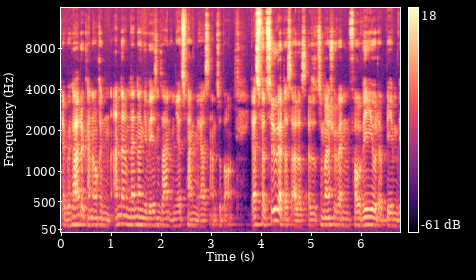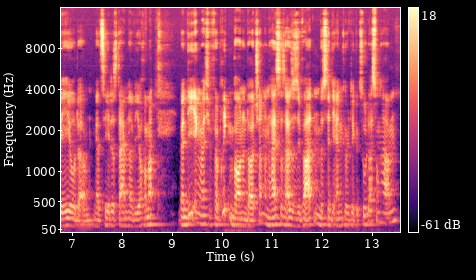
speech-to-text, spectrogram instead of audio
der Behörde, kann auch in anderen Ländern gewesen sein und jetzt fangen wir erst an zu bauen. Das verzögert das alles. Also zum Beispiel, wenn VW oder BMW oder Mercedes, Daimler, wie auch immer, wenn die irgendwelche Fabriken bauen in Deutschland, dann heißt das also, sie warten, bis sie die endgültige Zulassung haben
